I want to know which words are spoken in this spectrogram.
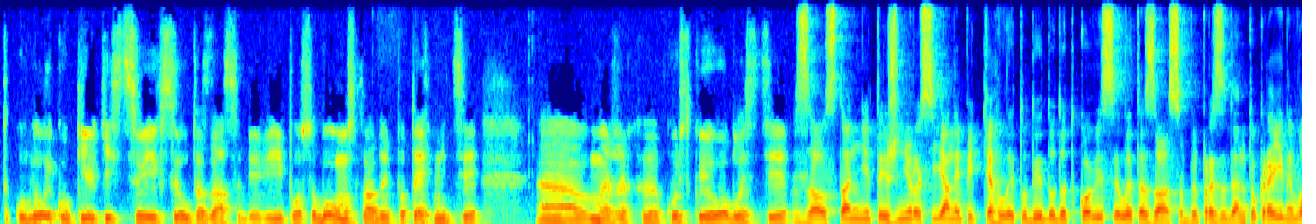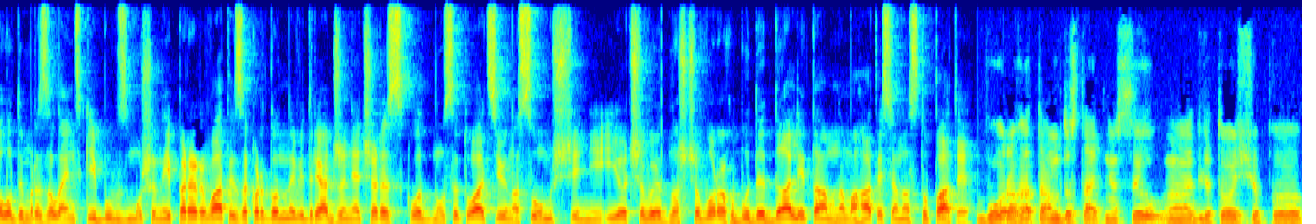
таку велику кількість своїх сил та засобів і по особовому складу, і по техніці в межах е, Курської області. За останні тижні росіяни підтягли туди додаткові сили та засоби. Президент України Володимир Зеленський був змушений перервати закордонне відрядження через складну ситуацію на Сумщині, і очевидно, що ворог буде далі там намагатися наступати. Ворога там достатньо сил е, для того, щоб е,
